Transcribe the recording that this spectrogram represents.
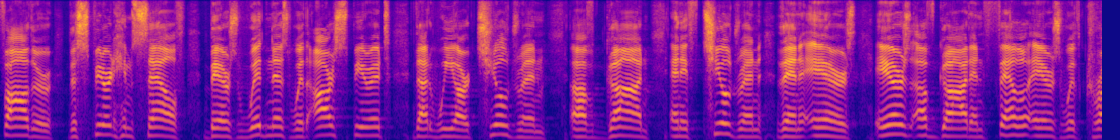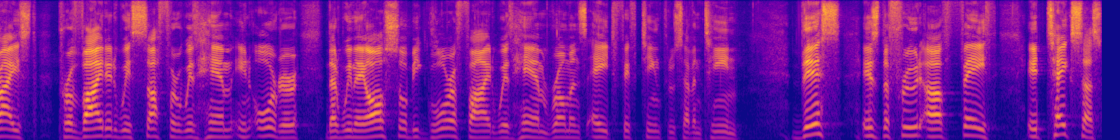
Father. The Spirit Himself bears witness with our spirit that we are children of God. And if children, then heirs, heirs of God and fellow heirs with Christ, provided we suffer with Him in order that we may also be glorified with Him. Romans 8 15 through 17. This is the fruit of faith it takes us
